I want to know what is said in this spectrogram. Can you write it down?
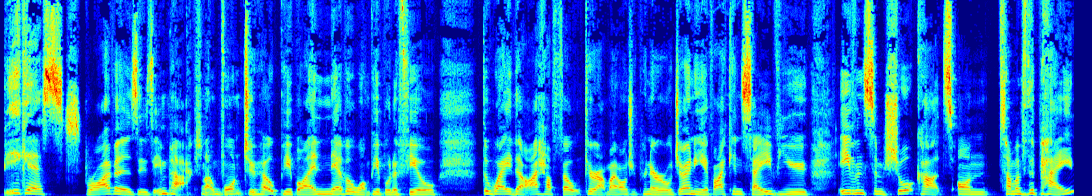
biggest drivers is impact. And I want to help people. I never want people to feel the way that I have felt throughout my entrepreneurial journey. If I can save you even some shortcuts on some of the pain,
